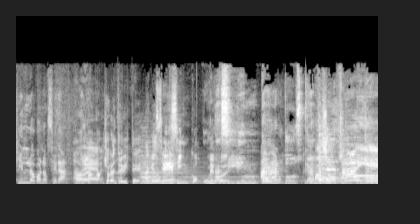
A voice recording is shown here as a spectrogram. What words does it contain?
¿quién lo conocerá? A Ah, ver. ah, yo lo entrevisté, año 2005. Me Una cinta en tus Qué temazo. Ay, eh,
